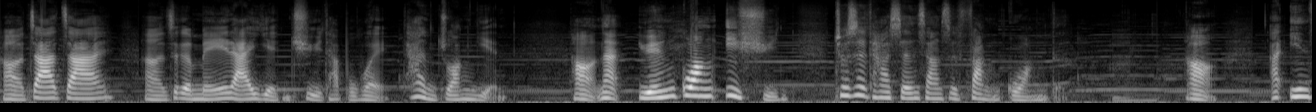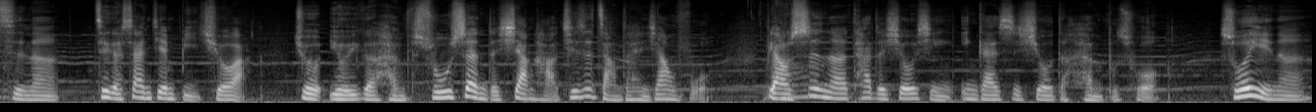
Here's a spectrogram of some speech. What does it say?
啊，眨眨啊，这个眉来眼去，他不会，他很庄严。好，那圆光一巡，就是他身上是放光的。嗯，好啊，因此呢，这个善见比丘啊，就有一个很殊胜的相好，其实长得很像佛，表示呢，他的修行应该是修得很不错。所以呢，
